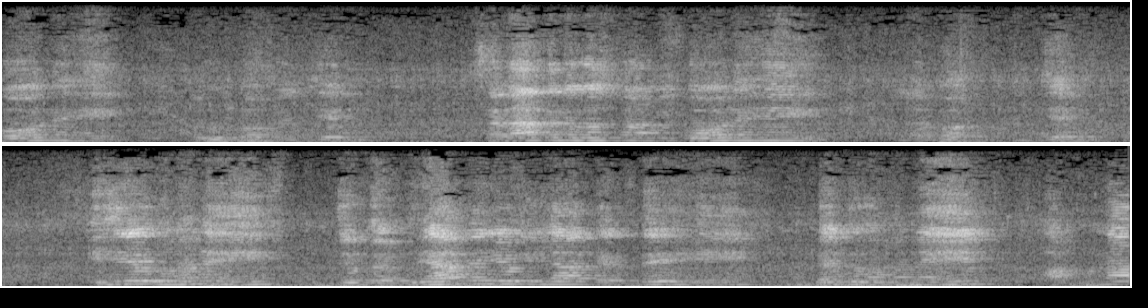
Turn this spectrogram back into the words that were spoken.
कौन है? रूप रंजनी सनातन गोस्वामी। कौन है? लगभग रंजनी इसलिए उन्होंने जो गंभीरा में जो लीला करते हैं तो उन्होंने अपना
